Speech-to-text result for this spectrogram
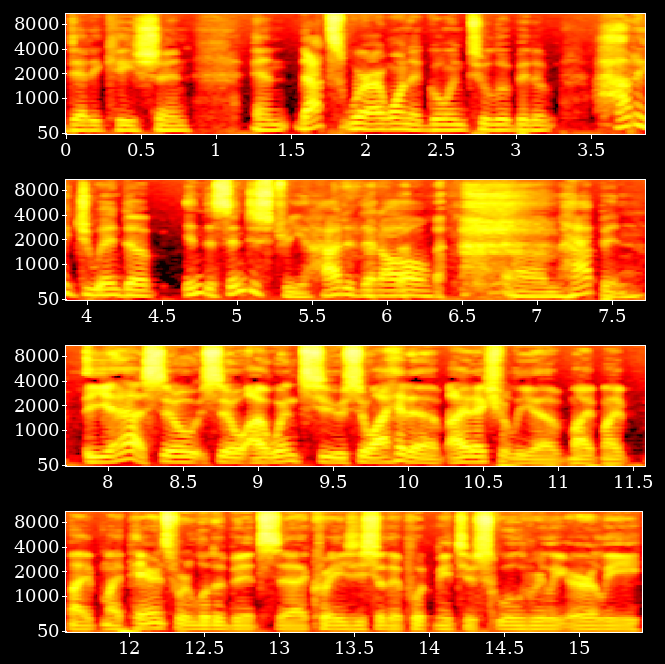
dedication, and that's where I want to go into a little bit of how did you end up in this industry? How did that all um, happen? Yeah, so so I went to so I had a I had actually a, my, my, my, my parents were a little bit uh, crazy, so they put me to school really early.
